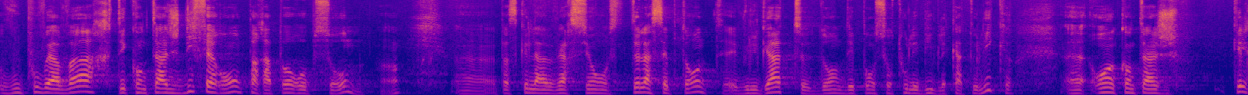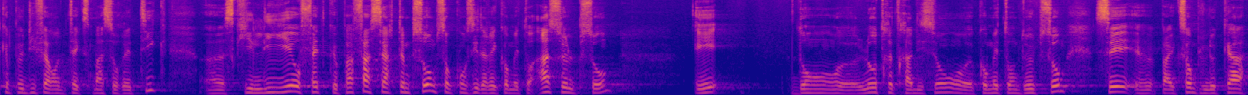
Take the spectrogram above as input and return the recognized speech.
vous pouvez avoir des comptages différents par rapport aux psaumes, hein. euh, parce que la version de la Septante et Vulgate, dont dépendent surtout les Bibles catholiques, ont un comptage quelque peu différent du texte massorétique, ce qui est lié au fait que parfois certains psaumes sont considérés comme étant un seul psaume et dans euh, l'autre tradition euh, comme étant deux psaumes. C'est par exemple le cas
